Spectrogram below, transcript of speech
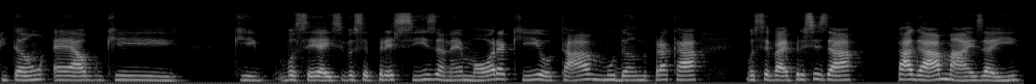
Então é algo que que você aí se você precisa, né, mora aqui ou tá mudando para cá, você vai precisar pagar mais aí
